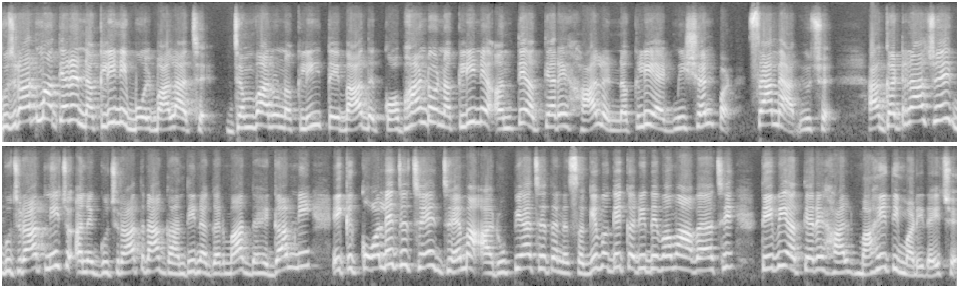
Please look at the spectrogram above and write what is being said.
ગુજરાતમાં અત્યારે નકલીની બોલબાલા છે. જમવાનું નકલી, તે બાદ કૌભાંડો નકલી ને અંતે અત્યારે હાલ નકલી એડમિશન પણ સામે આવ્યું છે. આ ઘટના છે ગુજરાતની જ અને ગુજરાતના ગાંધીનગરમાં દહેગામની એક કોલેજ છે જેમાં આ રૂપિયા છે તેને સગે વગે કરી દેવામાં આવ્યા છે તેવી અત્યારે હાલ માહિતી મળી રહી છે.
